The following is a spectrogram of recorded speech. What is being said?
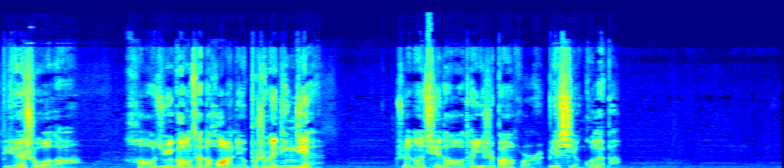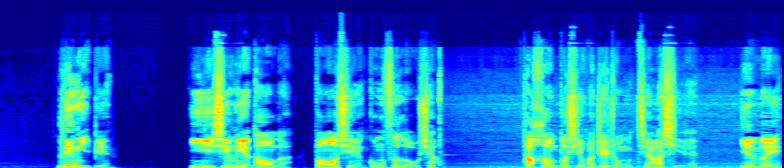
别说了，郝局刚才的话你又不是没听见，只能祈祷他一时半会儿别醒过来吧。”另一边，易星也到了保险公司楼下。他很不喜欢这种假血，因为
